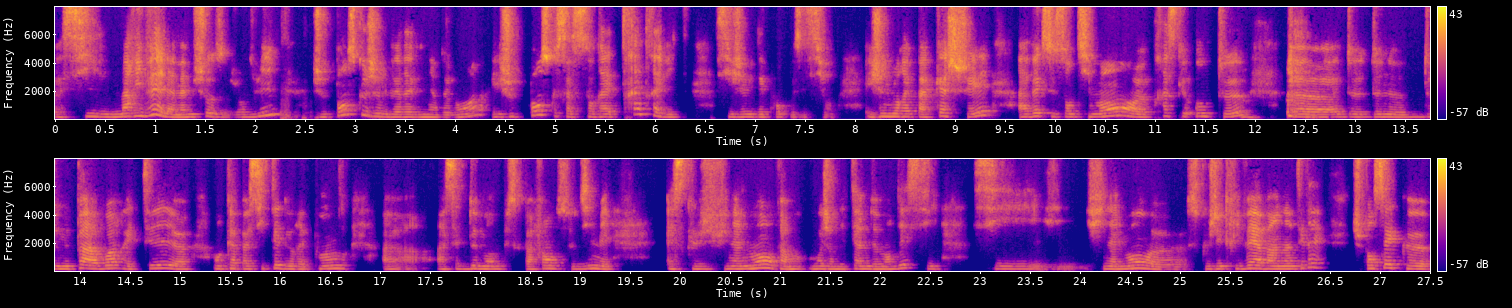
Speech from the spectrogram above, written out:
euh, s'il m'arrivait la même chose aujourd'hui, je pense que je le verrais venir de loin et je pense que ça serait très, très vite si j'ai eu des propositions. Et je ne l'aurais pas caché avec ce sentiment euh, presque honteux de, de, ne, de, ne, pas avoir été en capacité de répondre à, à cette demande. Puisque parfois, on se dit, mais est-ce que finalement, enfin, moi j'en étais à me demander si, si finalement euh, ce que j'écrivais avait un intérêt. Je pensais que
